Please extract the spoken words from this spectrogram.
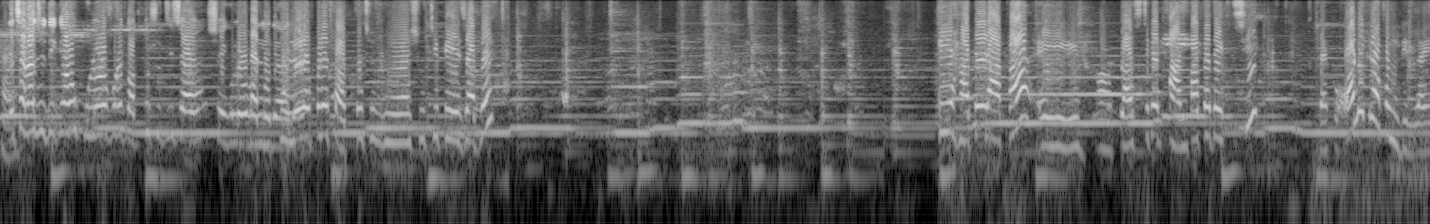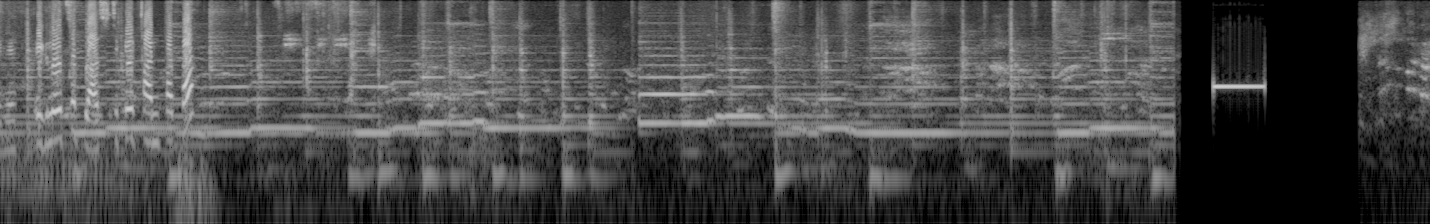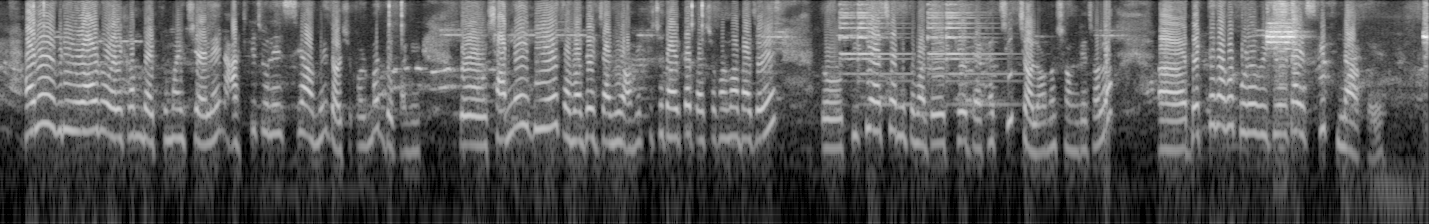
হ্যাঁ। এছাড়া যদি কেউ কুলোর উপরে তথ্যসূচি চায় সেগুলো দেখো ফুলের উপরে তথ্য সূ- সূচি পেয়ে যাবে। হাতে রাখা এই প্লাস্টিকের পান পাতা দেখছি। দেখো, অনেক রকম ডিজাইনের এগুলো হচ্ছে প্লাস্টিকের পান পাতা। Hello everyone welcome back to my channel আজকে চলে এসেছি আমি দশকর্মার দোকানে। তো সামনেই বিয়ে তোমাদের জানি অনেক কিছু দরকার দশকর্মা বাজারে। তো কি কি আছে আমি তোমাদেরকে দেখাচ্ছি। চলো আমার সঙ্গে চলো। দেখতে থাকো পুরো ভিডিওটা স্কিপ না করে।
